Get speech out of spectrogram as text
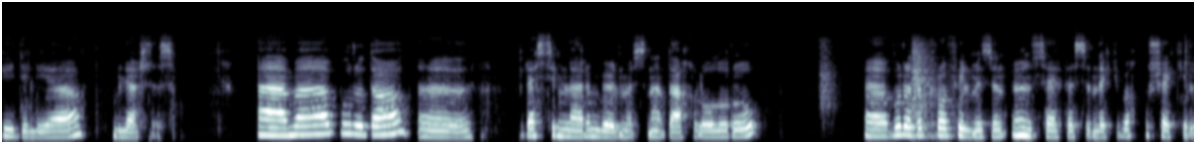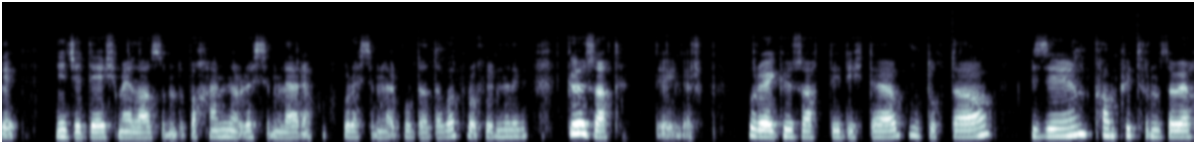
qeyd eləyə bilərsiniz. Və burada ə, rəsmlərin bölməsinə daxil oluruq. Burada profilimizin ön səhifəsindəki bax bu şəkili necə dəyişmək lazımdır. Bax, həmin o rəsmləri, bu rəsmlər burada da var. Profilimdə də göz at deyilir. Buraya göz at dedikdə, vurduqda bizim kompüterimizdə və ya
